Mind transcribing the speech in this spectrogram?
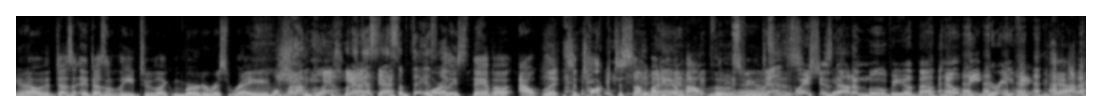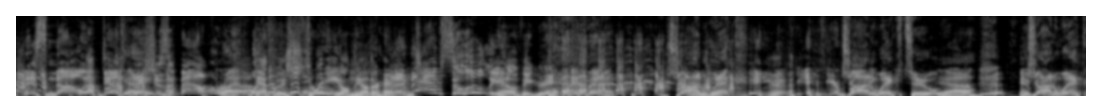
you know it doesn't it doesn't lead to like murderous rage, Well, but I'm glad. But I guess yeah. that's the thing. Or like, at least they have an outlet to talk to somebody about those feelings. Death Wish is not a movie about healthy grieving. Yeah. That is not what Death Wish is about. all right. Well, Death Wish three, on the other I'm hand, absolutely healthy grieving. wait a minute. John Wick. if, if your John body, Wick 2. Yeah. John Wick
